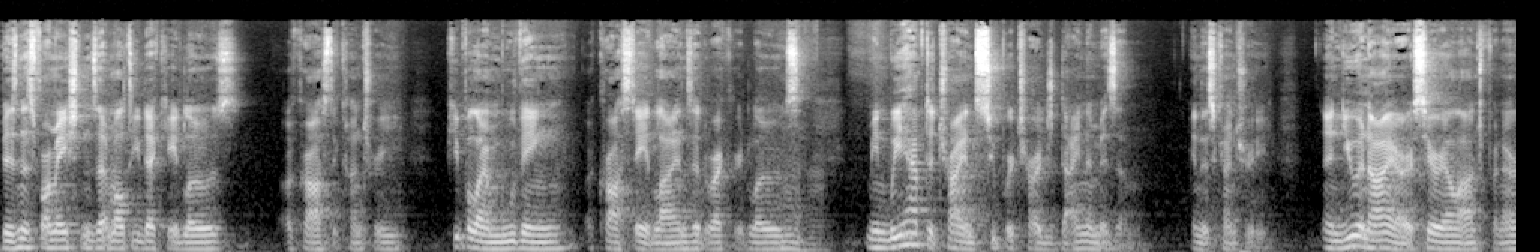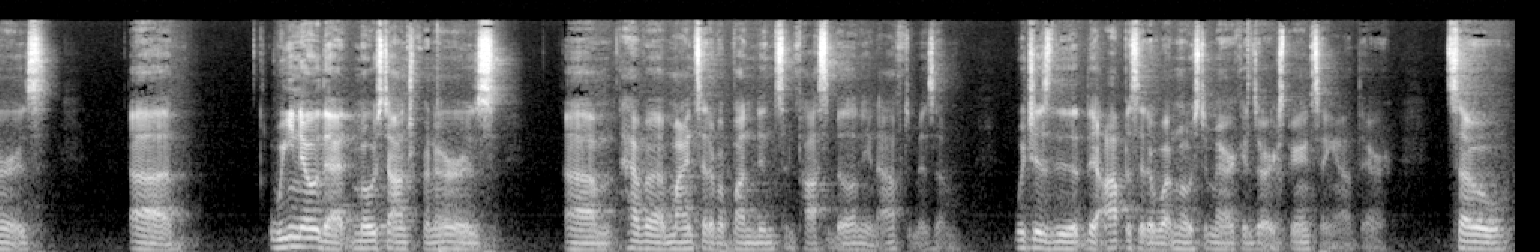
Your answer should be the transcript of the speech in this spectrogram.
business formations at multi-decade lows across the country. People are moving across state lines at record lows. Mm-hmm. I mean, we have to try and supercharge dynamism in this country. And you and I are serial entrepreneurs. Uh, we know that most entrepreneurs um, have a mindset of abundance and possibility and optimism, which is the, the opposite of what most Americans are experiencing out there. So,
